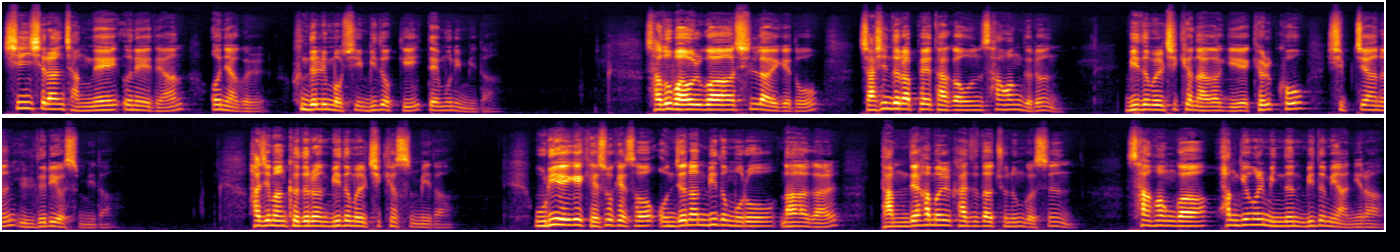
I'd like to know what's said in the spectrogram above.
신실한 장래의 은혜에 대한 언약을 흔들림 없이 믿었기 때문입니다. 사도 바울과 신라에게도 자신들 앞에 다가온 상황들은 믿음을 지켜나가기에 결코 쉽지 않은 일들이었습니다. 하지만 그들은 믿음을 지켰습니다. 우리에게 계속해서 온전한 믿음으로 나아갈 담대함을 가져다 주는 것은 상황과 환경을 믿는 믿음이 아니라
